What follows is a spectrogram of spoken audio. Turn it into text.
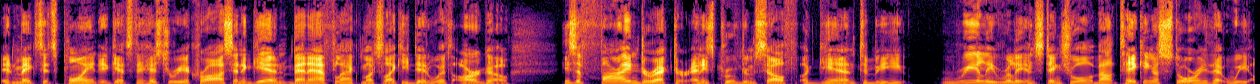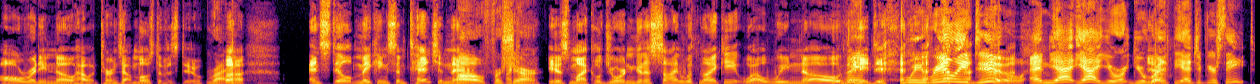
It makes its point. It gets the history across. And again, Ben Affleck, much like he did with Argo, he's a fine director, and he's proved himself again to be really, really instinctual about taking a story that we already know how it turns out. Most of us do, Right. and still making some tension there. Oh, for Like, sure. Is Michael Jordan going to sign with Nike? Well, we know that we, he did. we really do. And yeah, yeah, you're you're Yeah. right at the edge of your seat.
